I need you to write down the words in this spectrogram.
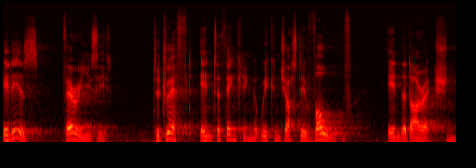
it is very easy to drift into thinking that we can just evolve in the direction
